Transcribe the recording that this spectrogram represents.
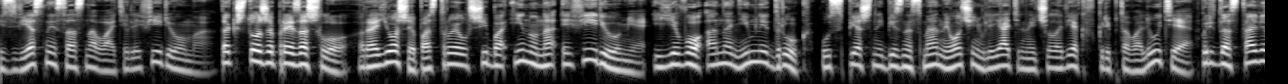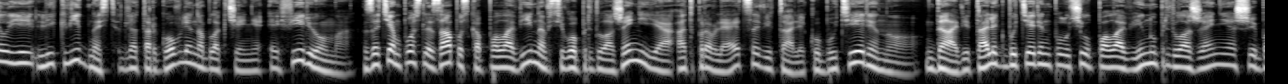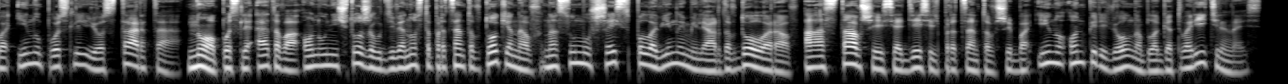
известный сооснователь эфириума. Так что же произошло? Райоши построил Shiba Inu на эфириуме, и его анонимный друг, успешный бизнесмен и очень влиятельный человек в криптовалюте, предоставил ей ликвидность для торговли на блокчейне эфириума. Затем после запуска половина всего предложения отправляется Виталику Бутерину. Да, Виталик Бутерин получил половину предложения Shiba Inu после ее старта. Но после этого он уничтожил 90% 10% токенов на сумму 6,5 миллиардов долларов, а оставшиеся 10% Shiba Inu он перевел на благотворительность.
